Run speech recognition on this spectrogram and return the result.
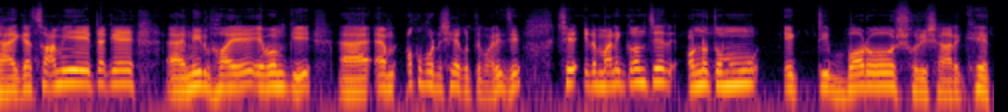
জায়গা সো আমি এটাকে নির্ভয়ে এবং কি অকপটে স্বীকার করতে পারি যে, সে, এটা মানিকগঞ্জের অন্যতম একটি বড় সরিষার ক্ষেত।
